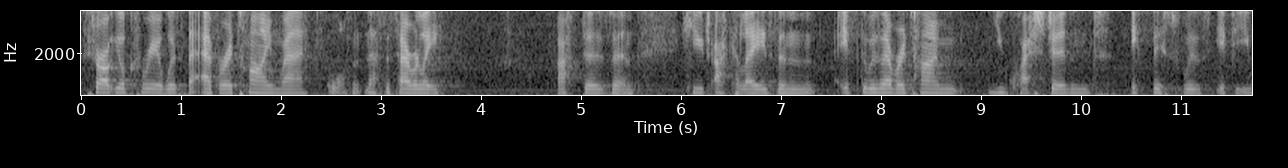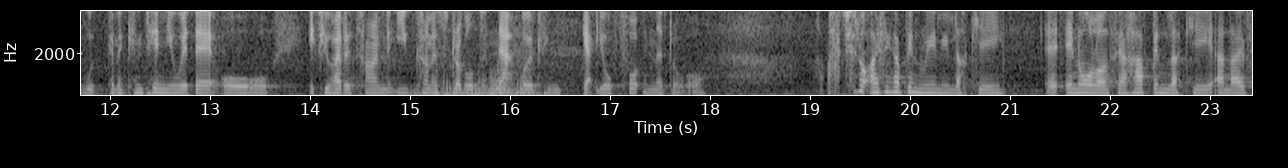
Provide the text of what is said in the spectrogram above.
throughout your career, was there ever a time where it wasn't necessarily afters and huge accolades, and if there was ever a time you questioned? if this was if you were going to continue with it or if you had a time that you kind of struggled to network and get your foot in the door? Uh, do you know, I think I've been really lucky. I, in all honesty, I have been lucky and I've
